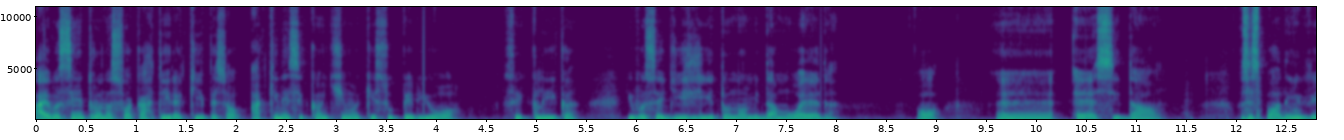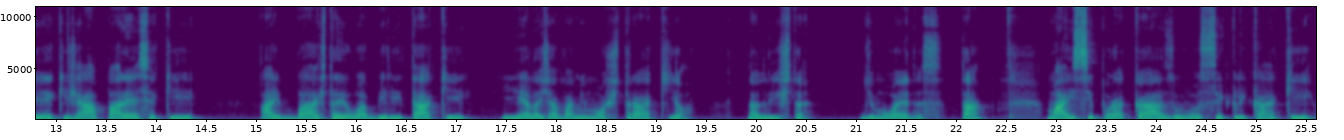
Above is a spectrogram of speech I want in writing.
aí você entrou na sua carteira aqui, pessoal, aqui nesse cantinho aqui superior, ó, você clica e você digita o nome da moeda. Ó, é, SDAO. Vocês podem ver que já aparece aqui, aí basta eu habilitar aqui e ela já vai me mostrar aqui, ó, na lista de moedas, tá? Mas se por acaso você clicar aqui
